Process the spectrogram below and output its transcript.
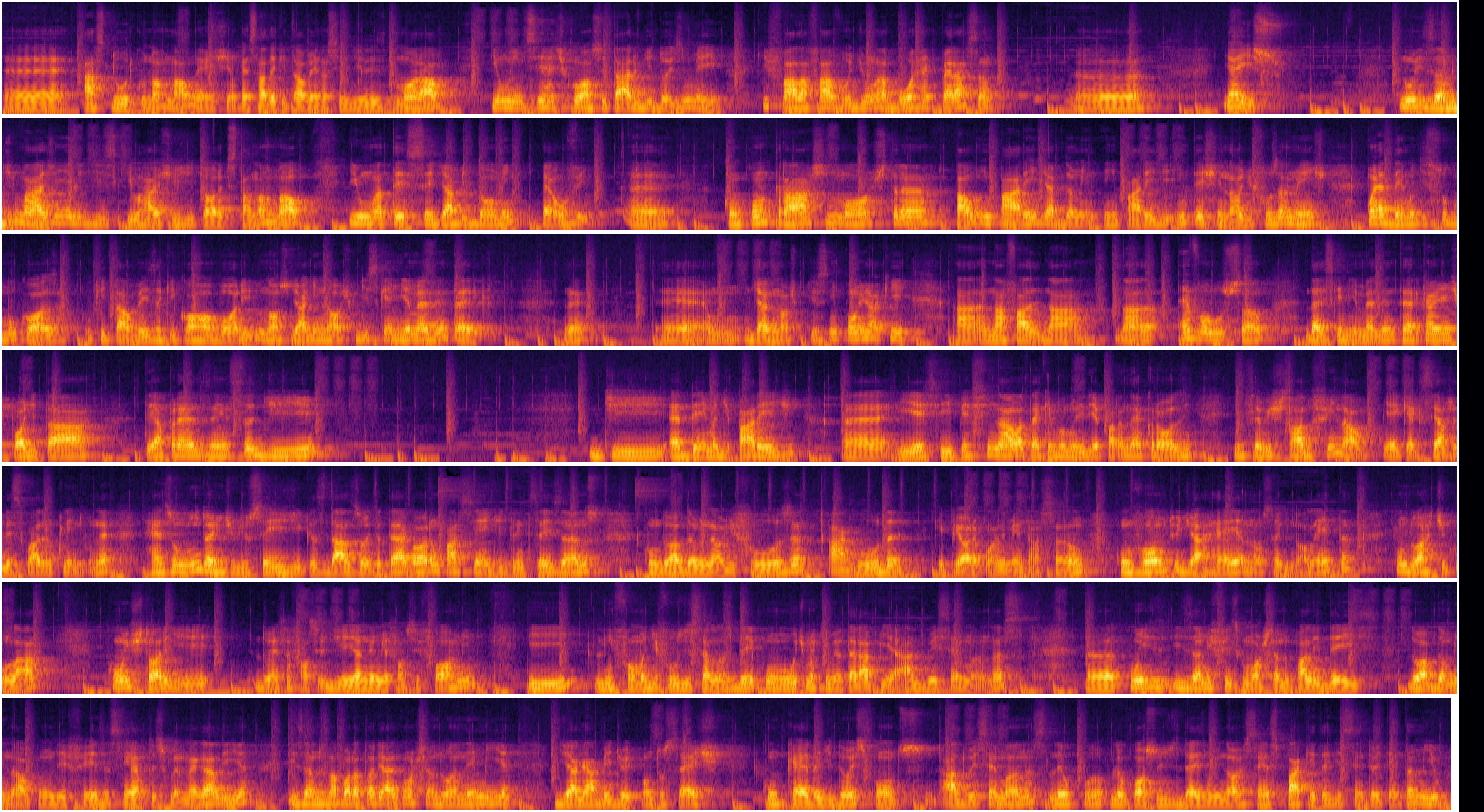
é, ácido úrico normal, né? a gente tinha pensado aqui talvez na síndrome tumoral, e um índice reticulocitário de 2,5, que fala a favor de uma boa recuperação. Uh, e é isso. No exame de imagem, ele diz que o raio-x de tórax está normal e um ATC de abdômen, pelve, é, com contraste mostra tal em parede abdomen, em parede intestinal difusamente com edema de submucosa, o que talvez aqui corrobore o nosso diagnóstico de isquemia mesentérica, né? É um diagnóstico que se impõe já que a, na, na, na evolução da isquemia mesentérica a gente pode tá, ter a presença de de edema de parede é, e esse hiperfinal até que evoluiria para necrose em seu estado final. E aí, o que, é que você acha desse quadro clínico, né? Resumindo, a gente viu seis dicas das oito até agora. Um paciente de 36 anos com dor abdominal difusa, aguda, que piora com alimentação, com vômito e diarreia não sanguinolenta, com dor articular, com história de doença de anemia falciforme e linfoma difuso de células B com última quimioterapia há duas semanas, uh, com exame físico mostrando palidez do abdominal com defesa, sem hepatosplenomegalia, exames laboratoriais mostrando anemia de HB de 8.7 com queda de 2 pontos há duas semanas, leucócitos de 10.900, plaquetas de 180 mil,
